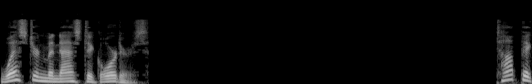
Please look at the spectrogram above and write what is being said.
Western monastic orders Topic.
